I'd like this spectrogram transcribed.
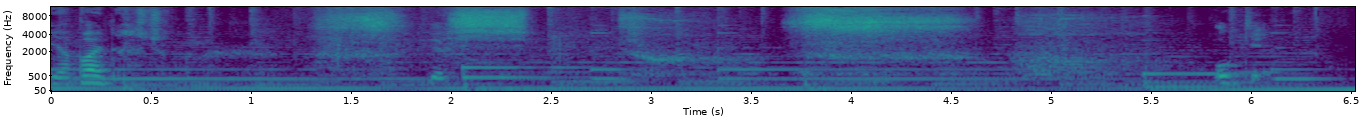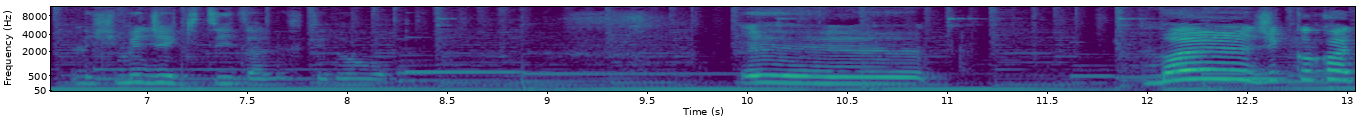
やばいなちょっと。よし。OK で姫路駅着いたんですけどえー、前実家帰っ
